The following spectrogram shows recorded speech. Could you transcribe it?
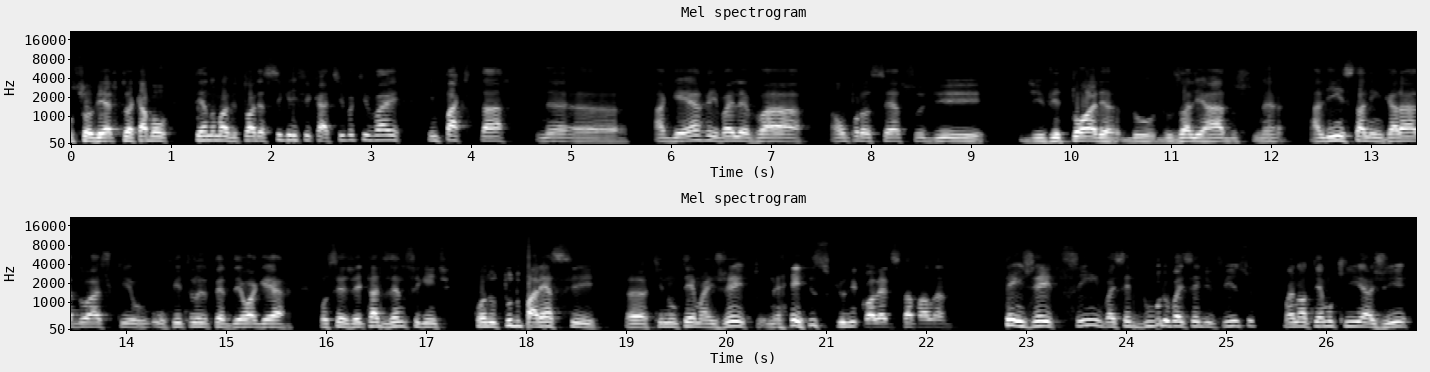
os soviéticos acabam tendo uma vitória significativa que vai impactar né, uh, a guerra e vai levar a um processo de, de vitória do, dos aliados. Né? Ali em Stalingrado, acho que o, Hitler perdeu a guerra. Ou seja, ele está dizendo o seguinte: quando tudo parece uh, que não tem mais jeito, né? é isso que o Nicolete está falando. Tem jeito, sim, vai ser duro, vai ser difícil, mas nós temos que agir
